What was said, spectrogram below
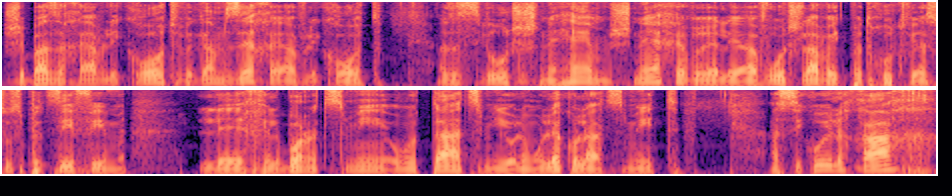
שבה זה חייב לקרות וגם זה חייב לקרות, אז הסבירות ששניהם, שני החבר'ה האלה יעברו את שלב ההתפתחות ויעשו ספציפיים לחלבון עצמי או תא עצמי או למולקולה עצמית, הסיכוי לכך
